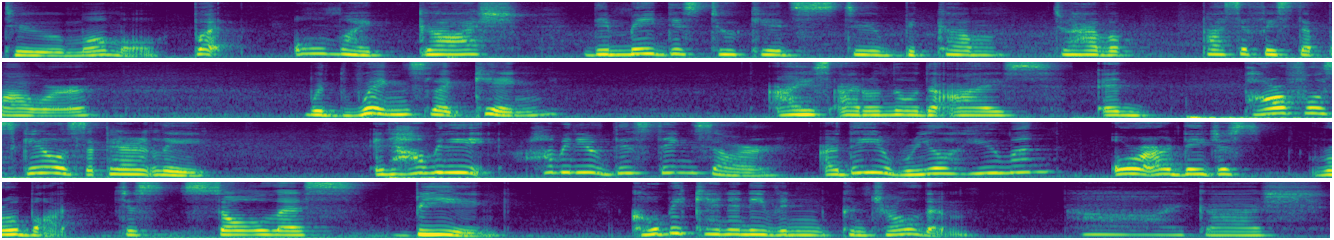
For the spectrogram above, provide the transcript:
to Momo. But oh my gosh, they made these two kids to become to have a pacifista power with wings like King. Eyes, I don't know the eyes. And powerful skills apparently. And how many how many of these things are? Are they a real human? Or are they just robot? Just soulless being? Koby cannot even control them. Oh my gosh.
